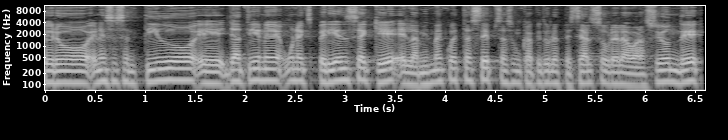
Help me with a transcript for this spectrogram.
pero en ese sentido eh, ya tiene una experiencia que en la misma encuesta CEP se hace un capítulo especial sobre la elaboración de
